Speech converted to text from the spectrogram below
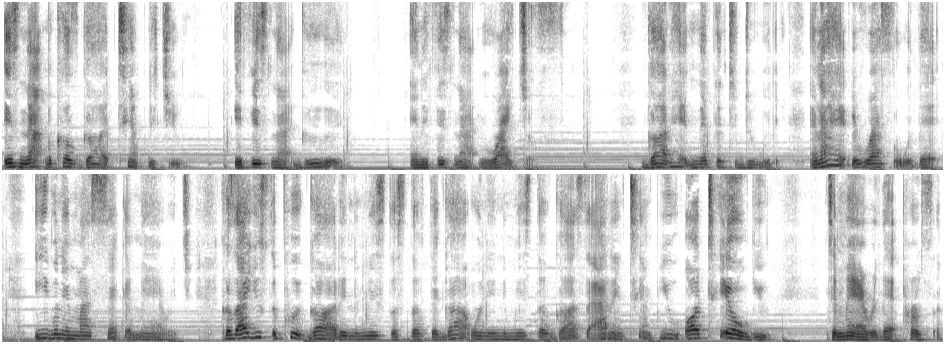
it's not because God tempted you. If it's not good and if it's not righteous, God had nothing to do with it. And I had to wrestle with that, even in my second marriage. Because I used to put God in the midst of stuff that God went in the midst of. God said, I didn't tempt you or tell you to marry that person.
